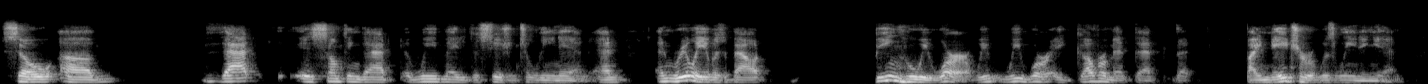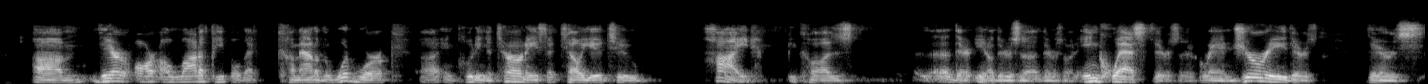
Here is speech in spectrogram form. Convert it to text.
So um, that is something that we made a decision to lean in. And, and really it was about being who we were. We, we were a government that, that by nature, was leaning in. Um, there are a lot of people that come out of the woodwork, uh, including attorneys, that tell you to hide because uh, there, you know, there's a there's an inquest, there's a grand jury, there's there's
